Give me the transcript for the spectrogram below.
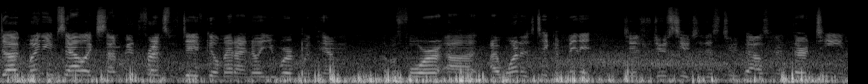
Doug. My name's Alex. I'm good friends with Dave Gilmet. I know you worked with him before. Uh, I wanted to take a minute to introduce you to this 2013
